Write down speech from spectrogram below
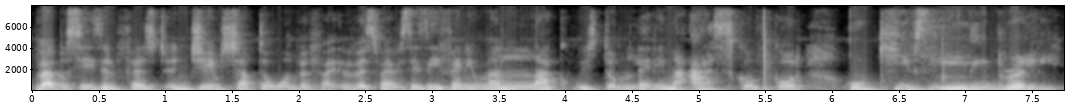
The Bible says in first in James chapter 1, verse 5, verse 5 it says, If any man lack wisdom, let him ask of God who gives liberally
